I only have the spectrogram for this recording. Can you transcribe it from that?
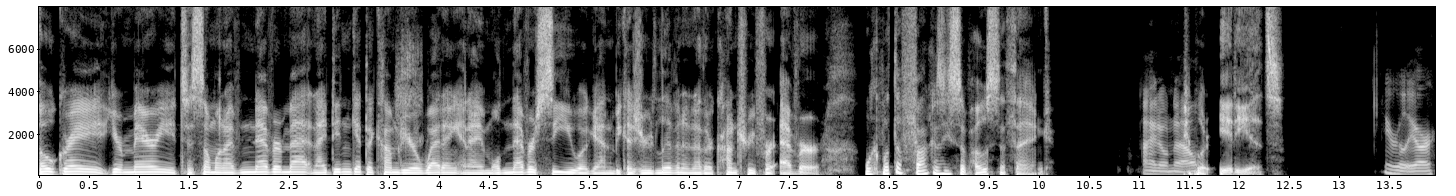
Oh, great. You're married to someone I've never met, and I didn't get to come to your wedding, and I will never see you again because you live in another country forever. What, what the fuck is he supposed to think? I don't know. People are idiots. They really are.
